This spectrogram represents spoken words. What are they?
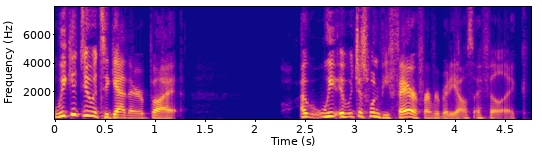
we could do it together, but I, we it just wouldn't be fair for everybody else. I feel like.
